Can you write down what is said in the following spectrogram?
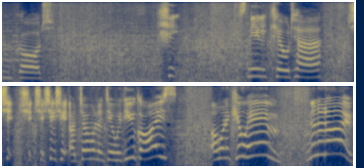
Oh, God. He, he's nearly killed her. Shit, shit, shit, shit, shit. I don't want to deal with you guys. I want to kill him. No, no, no.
